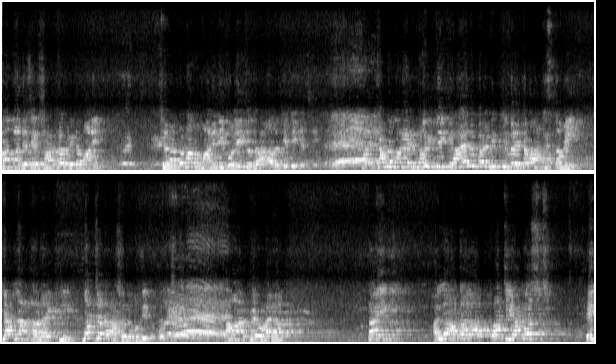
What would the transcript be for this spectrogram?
বাংলাদেশের সরকারও এটা মানেনি। সেটা প্রধান মানেনি বলেই তো তারা আমাদেরকে ডেকেছে। জনগণের নৈতিক রায়ের উপরে ভিত্তি করে জামাত ইসলামী কে আল্লাহ তাআলা একটি মর্যাদার আসনে উন্নীত করেছে। আমার প্রিয় আল্লাহ তাআলা পাঁচই আগস্ট এই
